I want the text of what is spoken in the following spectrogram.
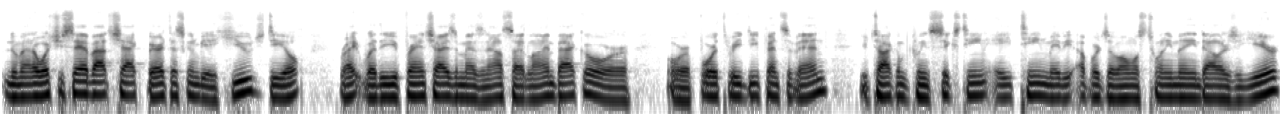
no matter what you say about Shaq Barrett, that's going to be a huge deal, right? Whether you franchise him as an outside linebacker or or a 4-3 defensive end, you're talking between 16, 18, maybe upwards of almost $20 million a year.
